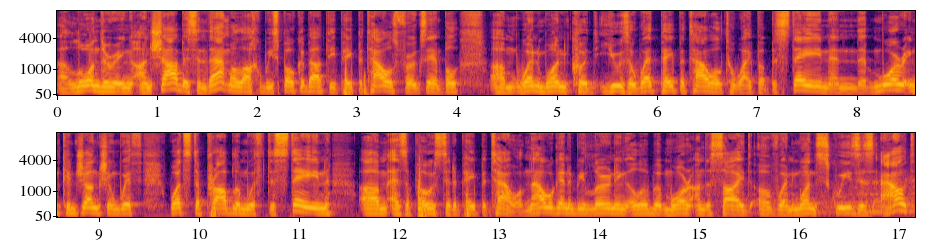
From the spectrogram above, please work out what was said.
uh, laundering on Shabbos, in that malach, we spoke about the paper towels, for example, um, when one could use a wet paper towel to wipe up a stain, and more in conjunction with what's the problem with the stain um, as opposed to the paper towel. Now we're going to be learning a little bit more on the side of when one squeezes out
